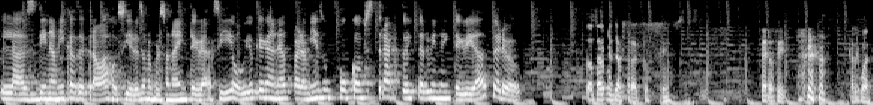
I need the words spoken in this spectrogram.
las dinámicas de trabajo si eres una persona íntegra. Sí, obvio que gana. Para mí es un poco abstracto el término integridad, pero... Totalmente abstracto, sí. Pero sí, tal cual.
